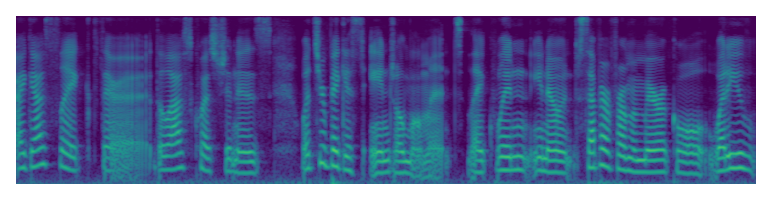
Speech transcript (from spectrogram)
I guess, like the the last question is, what's your biggest angel moment? Like when you know, separate from a miracle, what do you,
